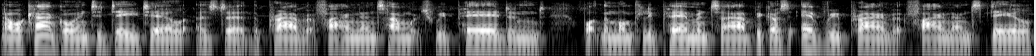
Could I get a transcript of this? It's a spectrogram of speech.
Now I can't go into detail as to the private finance, how much we paid and what the monthly payments are because every private finance deal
